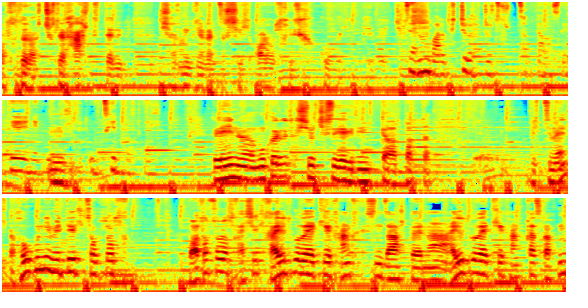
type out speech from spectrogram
болохоор очихлоор хаалттай нэг шоронгийн газар шиг оруулах хэрэггүй гэх байж. Зарим баг бичиг авчир цавтаагаас гэх тий нэг үзэхийн тулд гэл Тэгээ энэ мөнх өргөл гişүүч гэсэн яг л энэтэй холбоотой бичсэн байна л да. Хөв хүний мэдээлэл цуглуулах боловсруулах, ашиглах аюулгүй байдлыг хангах гэсэн заалт байна. Аюулгүй байдлыг хангахаас гадна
